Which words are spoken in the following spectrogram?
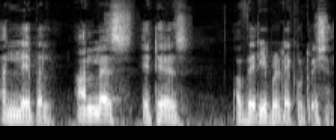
a label unless it is a variable declaration.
